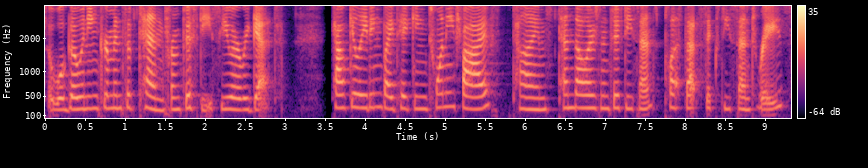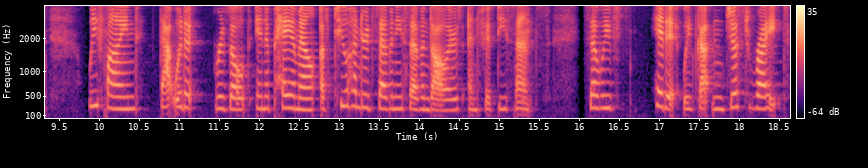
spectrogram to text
So we'll go in increments of 10 from 50, see where we get. Calculating by taking 25 times $10.50 plus that 60 cent raise, we find that would result in a pay amount of $277.50. So we've hit it, we've gotten just right,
